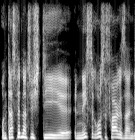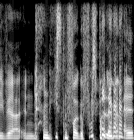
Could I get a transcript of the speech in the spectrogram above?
Und das wird natürlich die nächste große Frage sein, die wir in der nächsten Folge Fußball MML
